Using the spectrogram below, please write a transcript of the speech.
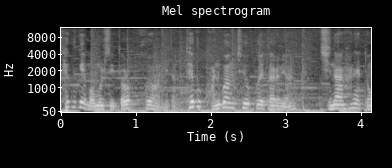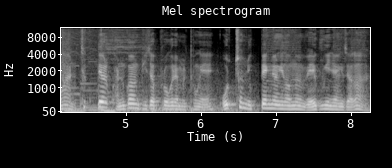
태국에 머물 수 있도록 허용합니다. 태국 관광체육부에 따르면 지난 한 해 동안 특별 관광 비자 프로그램을 통해 5,600명이 넘는 외국인 여행자가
